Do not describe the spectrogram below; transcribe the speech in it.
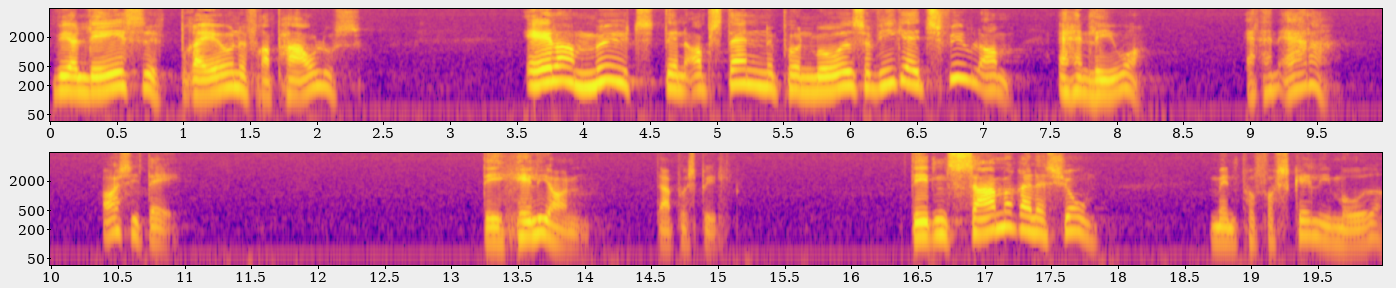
ved at læse brevene fra Paulus. Eller mødt den opstandende på en måde, så vi ikke er i tvivl om, at han lever. At han er der. Også i dag. Det er Helligånden, der er på spil. Det er den samme relation, men på forskellige måder.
